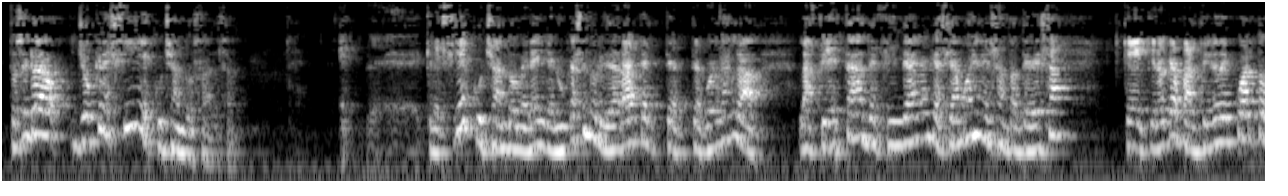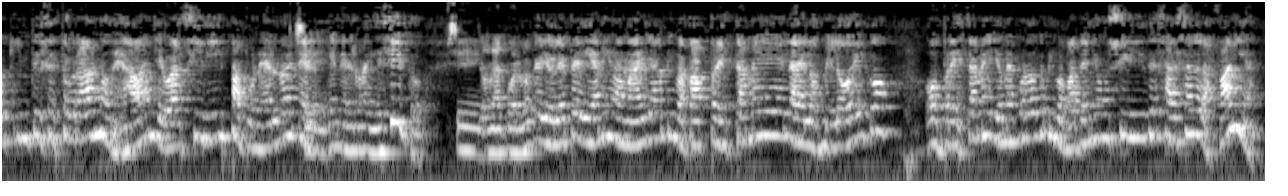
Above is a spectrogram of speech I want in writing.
Entonces, claro, yo crecí escuchando salsa. Eh, eh, crecí escuchando merengue. Nunca se me olvidará, ¿te, te, te acuerdas la- las fiestas de fin de año que hacíamos en el Santa Teresa? Que creo que a partir del cuarto, quinto y sexto grado nos dejaban llevar CDs para ponerlo en, el, en el rayecito. Sí. Yo me acuerdo que yo le pedí a mi mamá y a mi papá, préstame la de los melódicos o préstame, yo me acuerdo que mi papá tenía un CD de salsa de la Fania.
